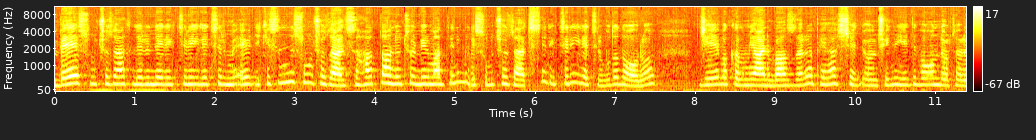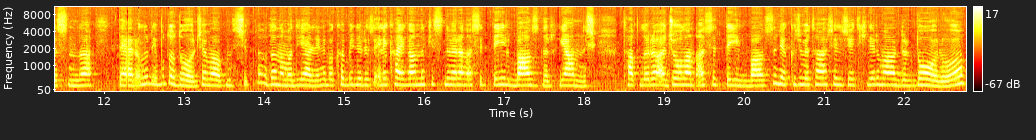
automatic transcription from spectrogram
B sulu çözeltilerinde elektriği iletir mi? Evet ikisinin de sulu çözeltisi. Hatta nötr bir maddenin bile sulu çözeltisi elektriği iletir. Bu da doğru. C'ye bakalım yani bazıları pH ölçeğinde 7 ve 14 arasında değer alır. E bu da doğru. Cevabımız çıktı. Odan ama diğerlerine bakabiliriz. Ele kayganlık hissini veren asit değil bazdır. Yanlış. Tatları acı olan asit değil bazdır. Yakıcı ve tahriş edici etkileri vardır. Doğru.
